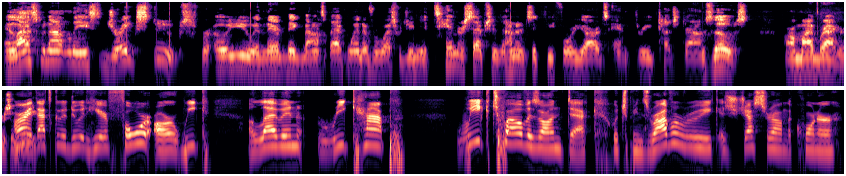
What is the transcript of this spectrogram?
And last but not least, Drake Stoops for OU in their big bounce back win over West Virginia, 10 receptions, 164 yards, and three touchdowns. Those are my braggers. All right, that's going to do it here for our week 11 recap. Week 12 is on deck, which means rivalry week is just around the corner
